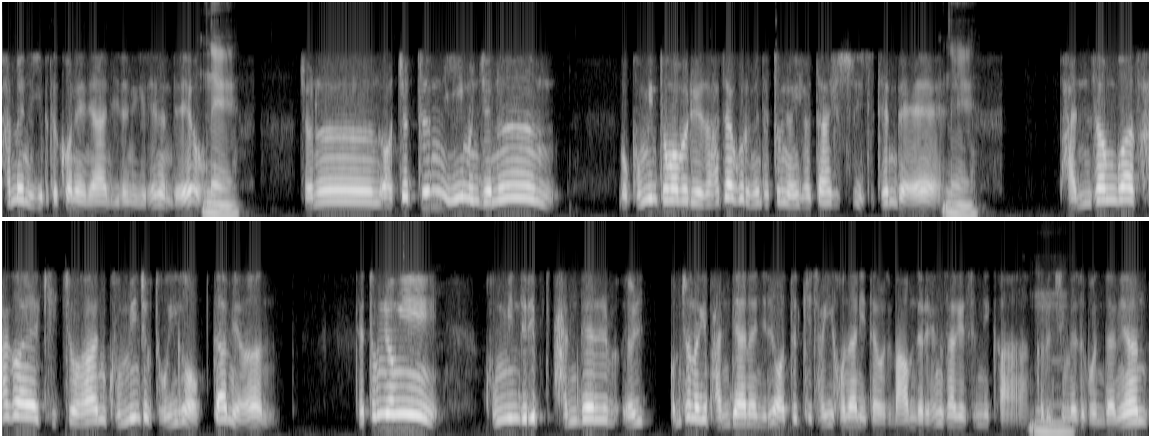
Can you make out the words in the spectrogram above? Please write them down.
사면 얘기부터 꺼내냐 이런 얘기를 했는데요. 네, 저는 어쨌든 이 문제는 뭐 국민 통합을 위해서 하자고 그러면 대통령이 결단하실 수 있을 텐데 네, 반성과 사과에 기초한 국민적 동의가 없다면 대통령이 국민들이 반대를 열- 엄청나게 반대하는 일을 어떻게 자기 권한이 있다고 해서 마음대로 행사하겠습니까? 그런 음. 측면에서 본다면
